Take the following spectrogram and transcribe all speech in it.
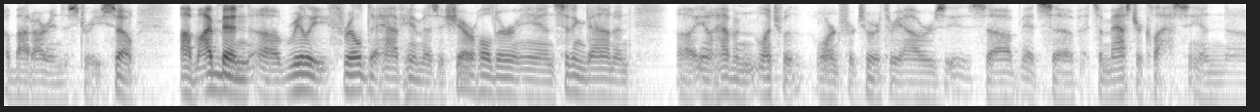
about our industry. So. Um, I've been really thrilled to have him as a shareholder and sitting down and uh, you know, having lunch with Warren for two or three hours is uh, it's uh, it's a master class in uh,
